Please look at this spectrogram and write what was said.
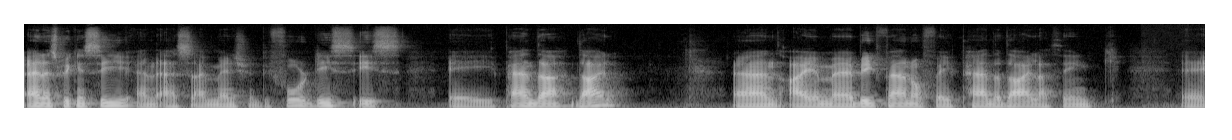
And as we can see, and as I mentioned before, this is a Panda dial and I am a big fan of a Panda dial. I think uh,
